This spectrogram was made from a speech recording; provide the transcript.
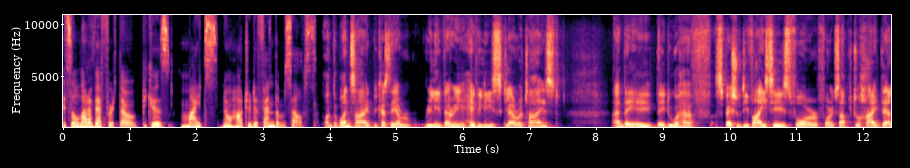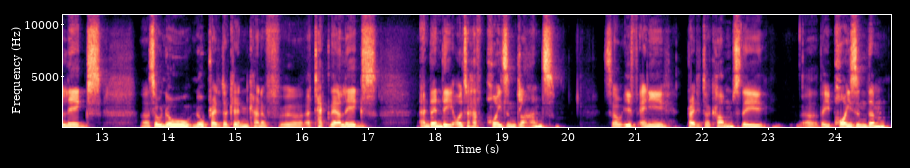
It's a lot of effort though, because mites know how to defend themselves. On the one side, because they are really very heavily sclerotized, and they, they do have special devices for, for example, to hide their legs uh, so no no predator can kind of uh, attack their legs, and then they also have poison glands. So if any predator comes, they uh, they poison them.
